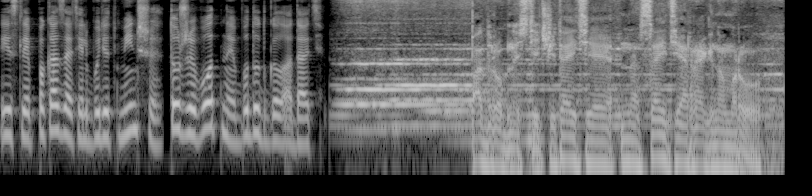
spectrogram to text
Если показатель будет меньше, то животные будут голодать. Подробности читайте на сайте Regnum.ru.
